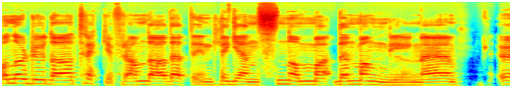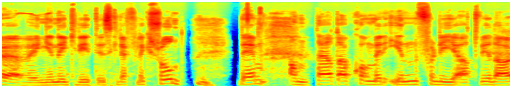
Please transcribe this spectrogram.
Og når du da trekker fram da dette intelligensen og den manglende øvingen i kritisk refleksjon. Det antar jeg at da kommer inn fordi at vi da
